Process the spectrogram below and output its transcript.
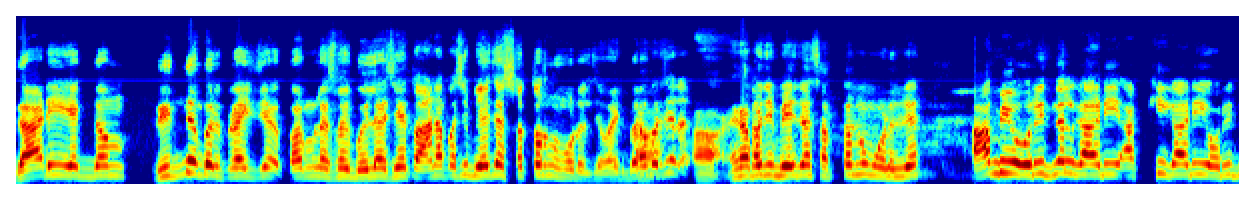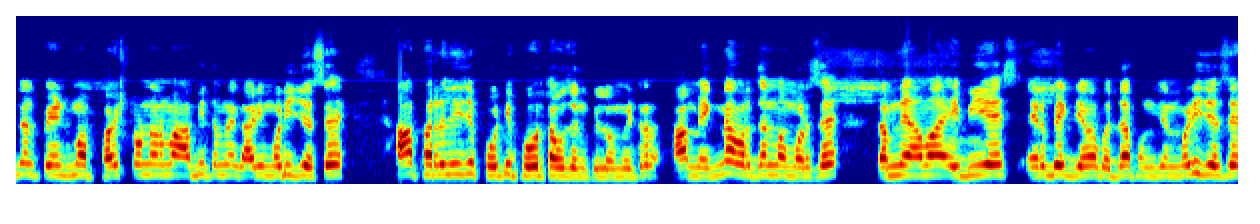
ગાડી એકદમ રિઝનેબલ પ્રાઇસ છે. કમલેશભાઈ બોલ્યા છે. તો આના પછી બે હજાર સત્તરનું મોડલ છે બરાબર છે ને? એના પછી બે હજાર સત્તરનું મોડલ છે. આ બી ઓરિજિનલ ગાડી, આખી ગાડી ઓરિજિનલ પેન્ટમાં ફર્સ્ટ ઓનરમાં આ બી તમને ગાડી મળી જશે. આ ફરેલી છે ફોર્ટી કિલોમીટર. આ મેગ્ના વર્ઝનમાં મળશે. તમને આમાં એબીએસ એરબેગ જેવા બધા ફંક્શન મળી જશે.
